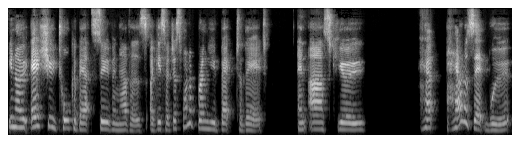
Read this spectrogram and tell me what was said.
you know, as you talk about serving others, I guess I just want to bring you back to that and ask you how, how does that work?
